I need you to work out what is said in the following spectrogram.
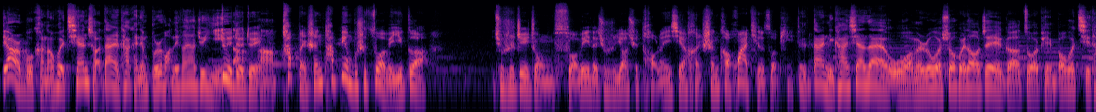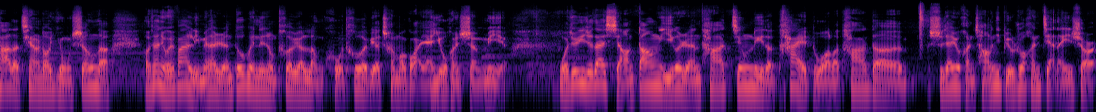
第二部可能会牵扯，但是他肯定不是往那方向去引的。对对对，啊，它本身它并不是作为一个，就是这种所谓的就是要去讨论一些很深刻话题的作品。对，但是你看现在我们如果说回到这个作品，包括其他的牵扯到永生的，好像你会发现里面的人都会那种特别冷酷、特别沉默寡言，又很神秘。我就一直在想，当一个人他经历的太多了，他的时间又很长了。你比如说很简单一事儿，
